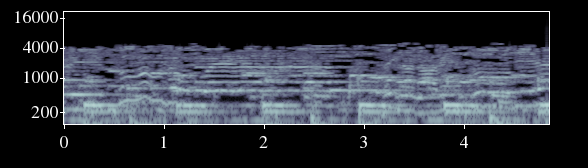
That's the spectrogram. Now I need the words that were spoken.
ရင်သူ့လုံးဝဲစိတ်နာနာရင်သူ့ပြေ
